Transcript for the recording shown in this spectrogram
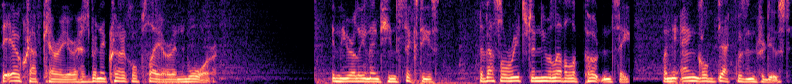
the aircraft carrier has been a critical player in war. In the early 1960s, the vessel reached a new level of potency when the angled deck was introduced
